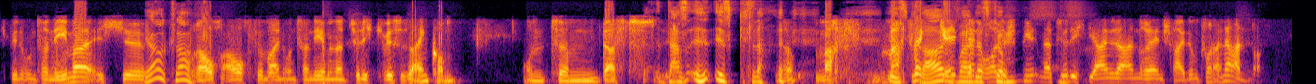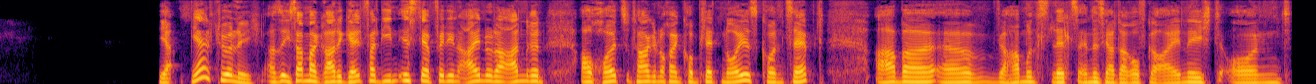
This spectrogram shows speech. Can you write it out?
Ich bin Unternehmer, ich äh, ja, brauche auch für mein Unternehmen natürlich gewisses Einkommen. Und ähm, das, das ist klar. Ja, macht, macht ist klar. Geld keine Rolle, spielt natürlich die eine oder andere Entscheidung von einer anderen. Ja, ja, natürlich. Also ich sag mal, gerade Geld verdienen ist ja für den einen oder anderen auch heutzutage noch ein komplett neues Konzept. Aber äh, wir haben uns letztendlich ja darauf geeinigt und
